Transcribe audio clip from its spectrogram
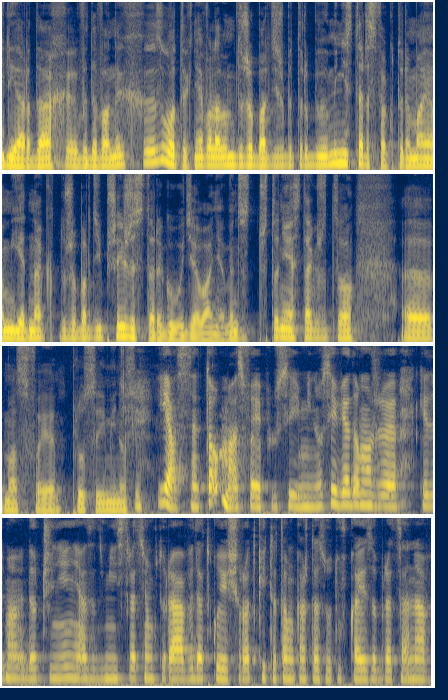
miliardach wydawanych złotych. Nie wolałbym dużo bardziej, żeby to robiły ministerstwa, które mają jednak dużo bardziej przejrzyste reguły działania. Więc czy to nie jest tak, że to ma swoje plusy i minusy? Jasne, to ma swoje plusy i minusy. Wiadomo, że kiedy mamy do czynienia z administracją, która wydatkuje środki, to tam każda złotówka jest obracana w,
